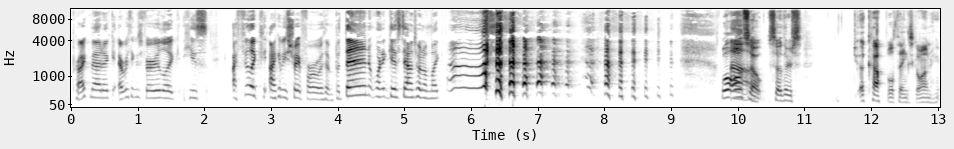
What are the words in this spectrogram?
pragmatic. Everything's very like he's. I feel like I could be straightforward with him, but then when it gets down to it, I'm like, ah. Well, Um, also, so there's a couple things going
